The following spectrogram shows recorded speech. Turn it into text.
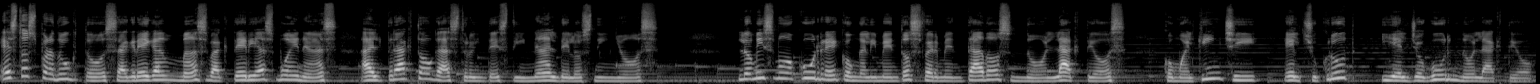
Estos productos agregan más bacterias buenas al tracto gastrointestinal de los niños. Lo mismo ocurre con alimentos fermentados no lácteos, como el kimchi, el chucrut y el yogur no lácteo.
